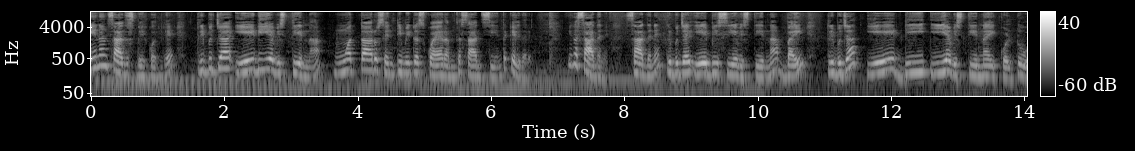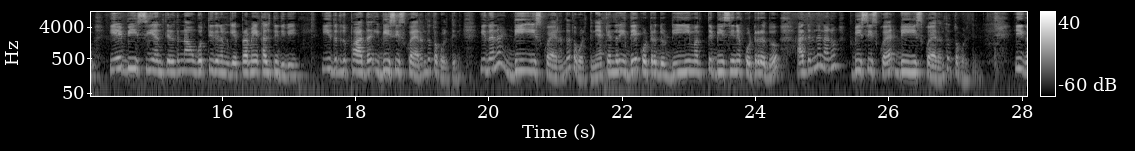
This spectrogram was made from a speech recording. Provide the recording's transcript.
ಏನನ್ನು ಸಾಧಿಸಬೇಕು ಅಂದರೆ ತ್ರಿಭುಜ ಎ ಡಿಯ ವಿಸ್ತೀರ್ಣ ಮೂವತ್ತಾರು ಸೆಂಟಿಮೀಟರ್ ಸ್ಕ್ವೇರ್ ಅಂತ ಸಾಧಿಸಿ ಅಂತ ಕೇಳಿದ್ದಾರೆ. ಈಗ ಸಾಧನೆ. ಸಾಧನೆ ತ್ರಿಭುಜ ಎ ಬಿ ಸಿಯ ವಿಸ್ತೀರ್ಣ ಬೈ ತ್ರಿಭುಜ ಎ ಡಿ ಇಯ ವಿಸ್ತೀರ್ಣ equal to A B C ಅಂತ ಹೇಳಿದ್ರೆ ನಾವು ಗೊತ್ತಿದೆ ನಮಗೆ ಪ್ರಮೇಯ ಕಲ್ತಿದ್ದೀವಿ. ಇದ್ರದ್ದು ಪಾದ ಬಿ ಸಿ ಸ್ಕ್ವೇರ್ ಅಂತ ತಗೊಳ್ತೀನಿ. ಇದನ್ನ ಡಿ ಇ ಸ್ಕ್ವೇರ್ ಅಂತ ತಗೊಳ್ತೀನಿ. ಯಾಕೆಂದ್ರೆ ಇದೇ ಕೊಟ್ಟಿರೋದು ಡಿ ಇ ಮತ್ತೆ ಬಿ ಸಿನೇ ಕೊಟ್ಟಿರೋದು. ಅದರಿಂದ ನಾನು B C square D E square ಅಂತ ತಗೊಳ್ತೀನಿ. ಈಗ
